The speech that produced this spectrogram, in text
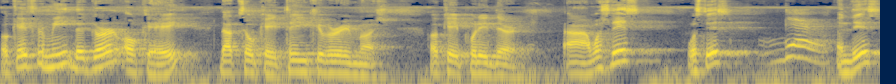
Okay, for me, the girl? Okay, that's okay. Thank you very much. Okay, put it there. Uh, what's this? What's this? Girl. And this?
